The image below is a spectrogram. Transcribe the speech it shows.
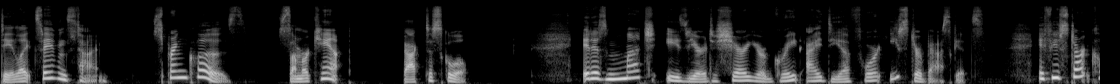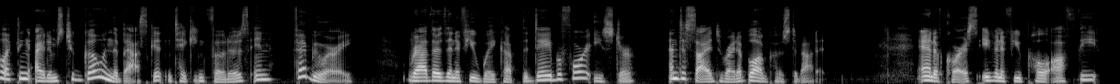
daylight savings time, spring clothes, summer camp, back to school. It is much easier to share your great idea for Easter baskets if you start collecting items to go in the basket and taking photos in February, rather than if you wake up the day before Easter and decide to write a blog post about it. And of course, even if you pull off the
